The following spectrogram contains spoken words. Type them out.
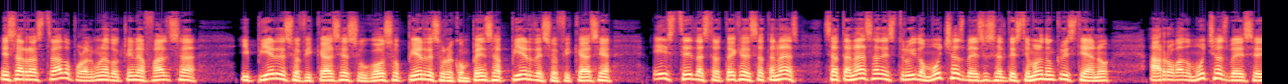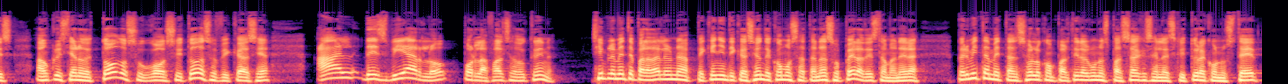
es arrastrado por alguna doctrina falsa y pierde su eficacia, su gozo, pierde su recompensa, pierde su eficacia. Esta es la estrategia de Satanás. Satanás ha destruido muchas veces el testimonio de un cristiano, ha robado muchas veces a un cristiano de todo su gozo y toda su eficacia al desviarlo por la falsa doctrina. Simplemente para darle una pequeña indicación de cómo Satanás opera de esta manera, permítame tan solo compartir algunos pasajes en la Escritura con usted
